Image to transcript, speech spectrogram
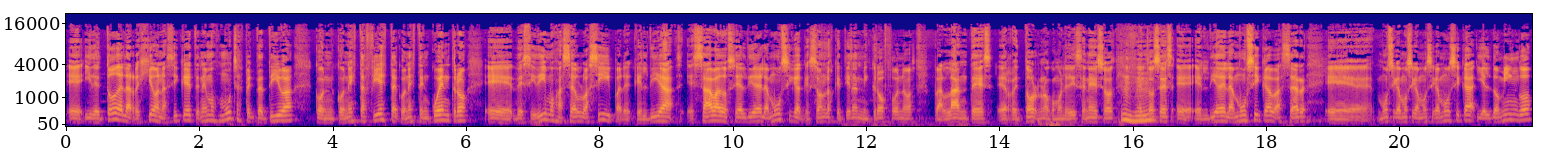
eh, y de toda la región. Así que tenemos mucha expectativa con, con esta fiesta, con este encuentro. Eh, decidimos hacerlo así para que el día eh, sábado sea el día de la música, que son los que tienen micrófonos, parlantes, eh, retorno, como le dicen ellos. Entonces, el día de la música va a ser música, música, música, música, y el domingo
